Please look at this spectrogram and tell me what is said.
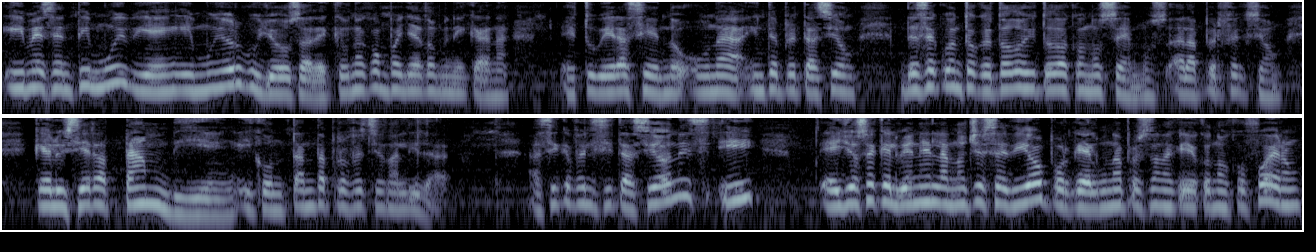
y me sentí muy bien y muy orgullosa de que una compañía dominicana estuviera haciendo una interpretación de ese cuento que todos y todas conocemos a la perfección, que lo hiciera tan bien y con tanta profesionalidad. Así que felicitaciones y eh, yo sé que el viernes en la noche se dio porque algunas personas que yo conozco fueron,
